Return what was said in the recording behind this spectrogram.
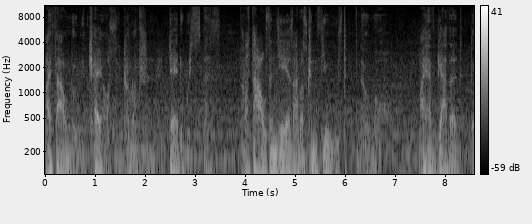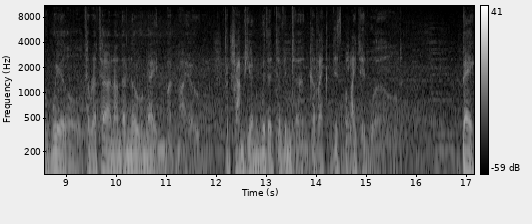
I found only chaos and corruption, dead whispers. For a thousand years I was confused, no more. I have gathered the will to return under no name but my own, to champion Wither to Winter and correct this blighted world. Beg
